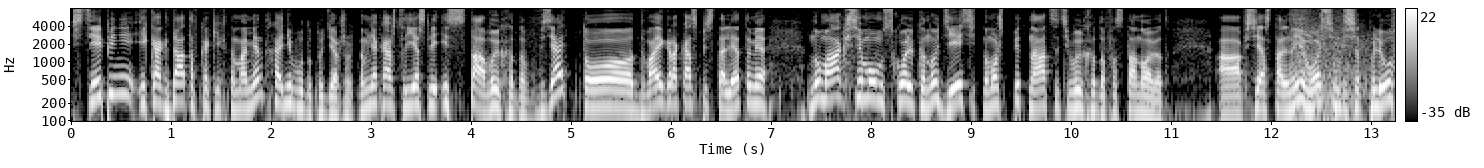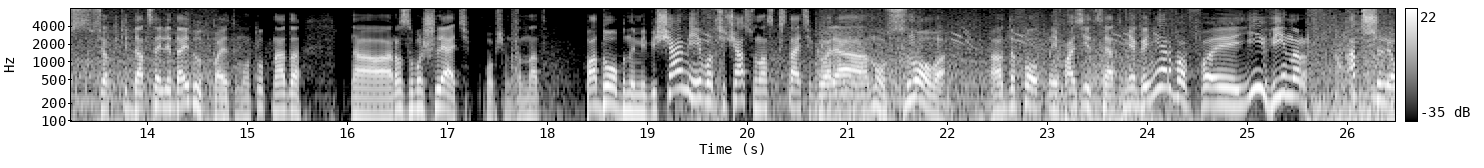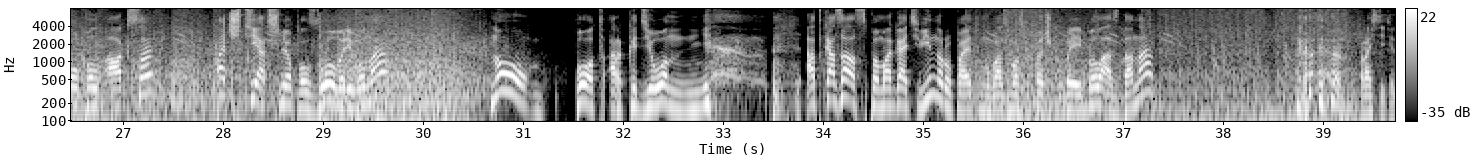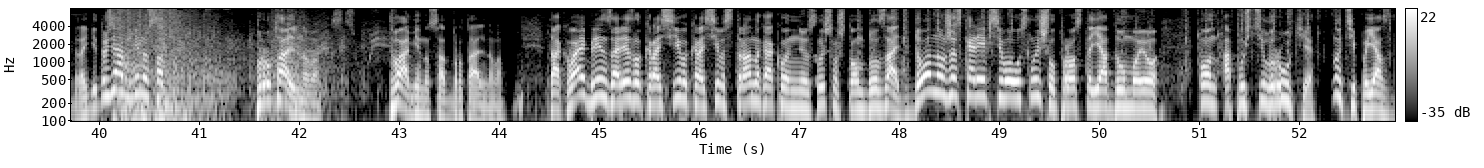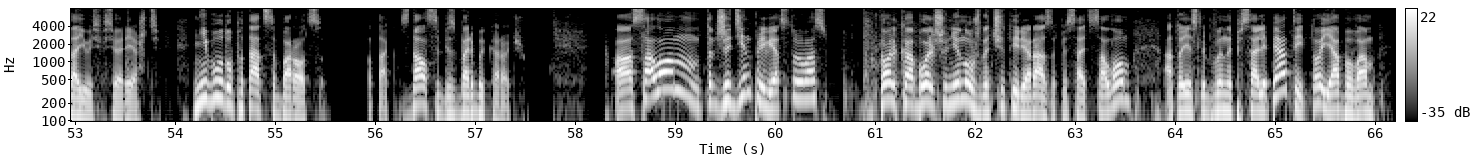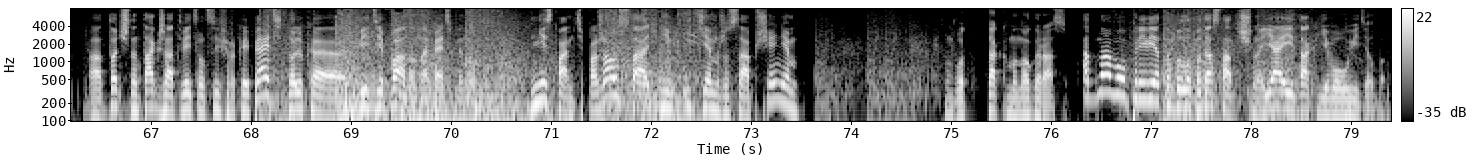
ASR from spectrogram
степени, и когда-то в каких-то моментах они будут удерживать. Но мне кажется, если из 100 выходов взять, то два игрока с пистолетами, ну, максимум сколько? Ну, 10, ну, может, 15 выходов остановят. А все остальные 80 плюс все-таки до цели дойдут, поэтому тут надо а, размышлять, в общем-то, над подобными вещами. И вот сейчас у нас, кстати говоря, ну, снова а, дефолтные позиции от Мега Нервов. Э, и Винер отшлепал Акса. Почти отшлепал злого ревуна. Ну, под Аркадион не... отказался помогать Винеру, поэтому, возможно, точка Б и была сдана. Простите, дорогие друзья, минус от брутального. Два минуса от брутального. Так, Вай, блин, зарезал красиво, красиво. Странно, как он не услышал, что он был сзади. Да он уже, скорее всего, услышал. Просто, я думаю, он опустил руки. Ну, типа, я сдаюсь, все, режьте. Не буду пытаться бороться. Вот так, сдался без борьбы, короче. А, Салом, Таджидин, приветствую вас. Только больше не нужно четыре раза писать Салом, а то если бы вы написали пятый, то я бы вам а, точно так же ответил циферкой 5, только в виде бана на 5 минут. Не спамьте, пожалуйста, одним и тем же сообщением. Вот так много раз. Одного привета было бы достаточно, я и так его увидел бы.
